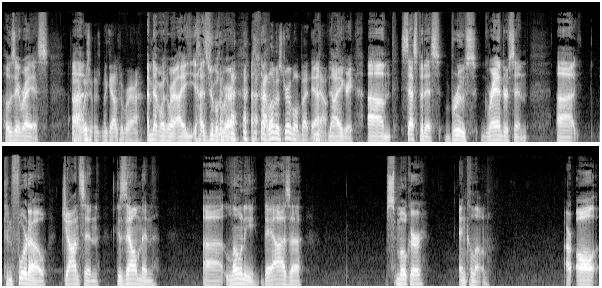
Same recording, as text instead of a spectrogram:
Jose Reyes. I Uh, wish it was Miguel Cabrera. I'm not Miguel Cabrera. I, Asdrubal Cabrera. I love Asdrubal, but yeah, you know, no, I agree. Um, Cespedes, Bruce, Granderson, uh, Conforto, Johnson, Gsellman, uh, Loney, De Aza, Smoker, and Colon are all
